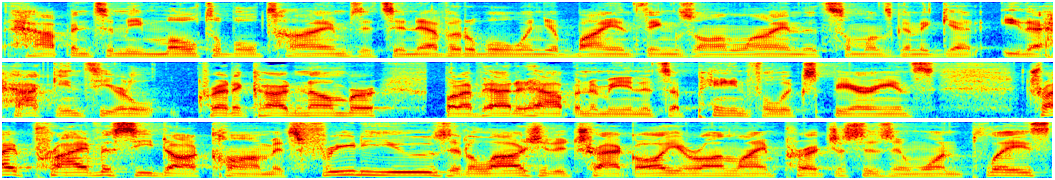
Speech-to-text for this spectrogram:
happen to me multiple times, it's inevitable when you're buying things online that someone's going to get either hack into your credit card number, but I've had it happen to me and it's a painful experience. Try privacy.com. It's free to use. It allows you to track all your online purchases in one place,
